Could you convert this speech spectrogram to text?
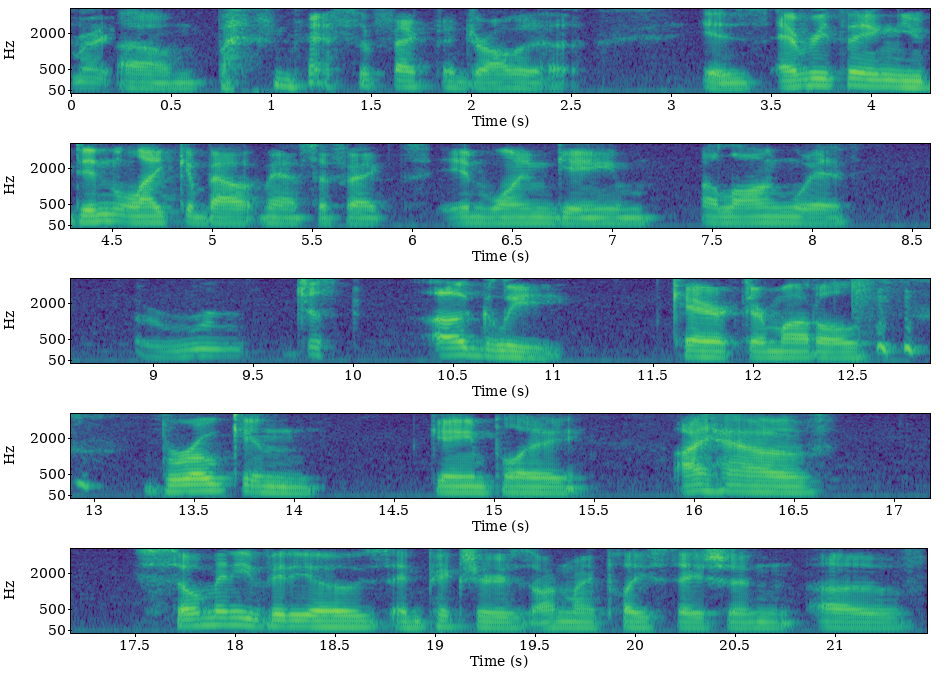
Right. Um, but Mass Effect Andromeda is everything you didn't like about Mass Effect in one game, along with r- just ugly character models, broken gameplay. I have so many videos and pictures on my PlayStation of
